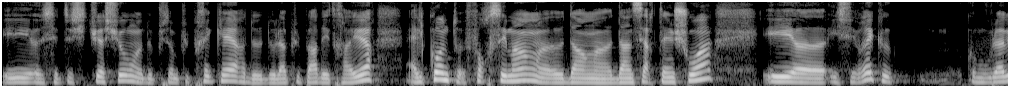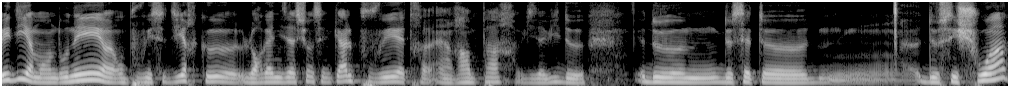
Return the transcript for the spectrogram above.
et cette situation de plus en plus précaire de, de la plupart des travailleurs, elle compte forcément dans, dans certains choix. Et, et c'est vrai que comme vous l'avez dit, à un moment donné, euh, on pouvait se dire que l'organisation syndicale pouvait être un rempart vis-à-vis -vis de, de, de, euh, ces choix.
